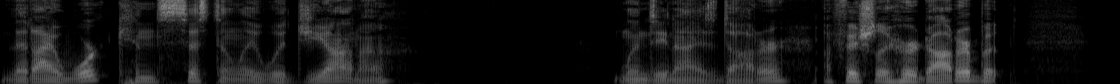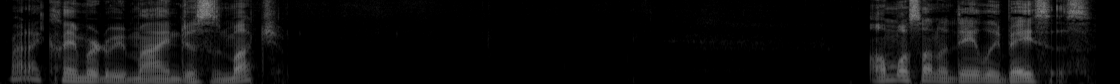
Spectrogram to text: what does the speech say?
That I work consistently with Gianna, Lindsay and I's daughter, officially her daughter, but right, I claim her to be mine just as much. Almost on a daily basis.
